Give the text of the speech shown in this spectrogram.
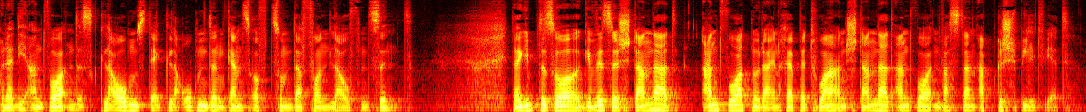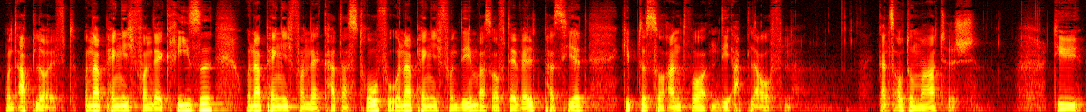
oder die Antworten des Glaubens der Glaubenden ganz oft zum Davonlaufen sind. Da gibt es so gewisse Standardantworten oder ein Repertoire an Standardantworten, was dann abgespielt wird und abläuft. Unabhängig von der Krise, unabhängig von der Katastrophe, unabhängig von dem, was auf der Welt passiert, gibt es so Antworten, die ablaufen. Ganz automatisch. Die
